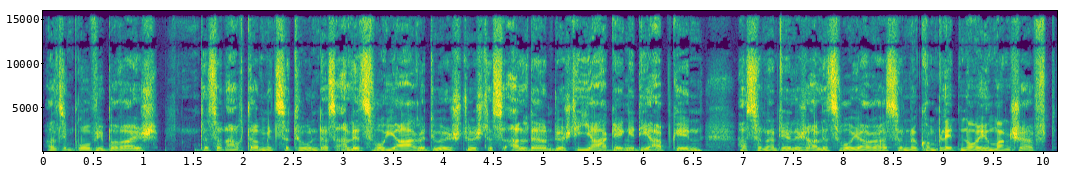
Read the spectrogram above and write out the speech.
als im Profibereich. Das hat auch damit zu tun, dass alle zwei Jahre durch, durch das Alter und durch die Jahrgänge, die abgehen, hast du natürlich alle zwei Jahre hast du eine komplett neue Mannschaft.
